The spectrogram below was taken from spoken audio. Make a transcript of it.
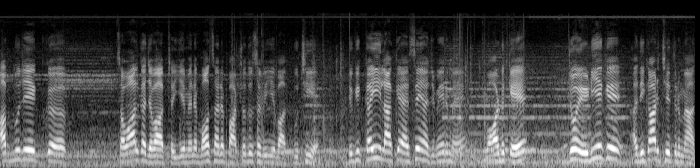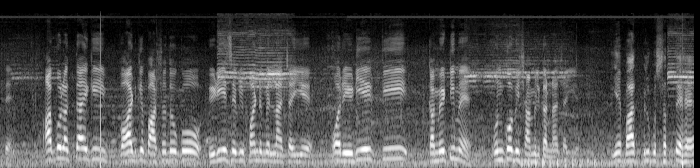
अब मुझे एक सवाल का जवाब चाहिए। मैंने बहुत सारे पार्षदों से भी ये बात पूछी है, क्योंकि कई इलाके ऐसे हैं अजमेर में वार्ड के जो एडीए के अधिकार क्षेत्र में आते हैं। आपको लगता है कि वार्ड के पार्षदों को एडीए से भी फंड मिलना चाहिए और एडीए की कमेटी में उनको भी शामिल करना चाहिए? ये बात बिल्कुल सत्य है।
